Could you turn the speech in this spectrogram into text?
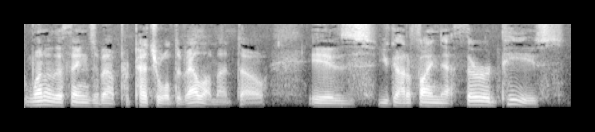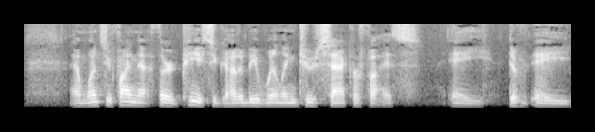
one of the things about perpetual development, though, is you got to find that third piece, and once you find that third piece, you got to be willing to sacrifice a a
